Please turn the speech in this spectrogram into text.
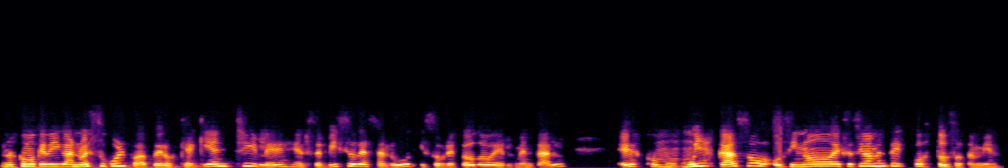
no es como que diga no es su culpa, pero es que aquí en Chile el servicio de salud y sobre todo el mental es como muy escaso o si no excesivamente costoso también.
